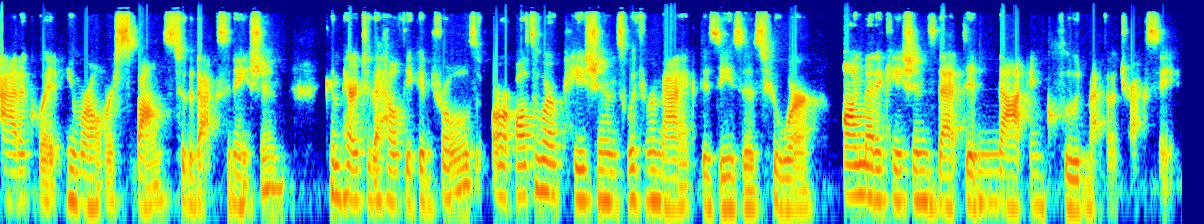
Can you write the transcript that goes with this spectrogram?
adequate humoral response to the vaccination compared to the healthy controls, or also our patients with rheumatic diseases who were on medications that did not include methotrexate.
